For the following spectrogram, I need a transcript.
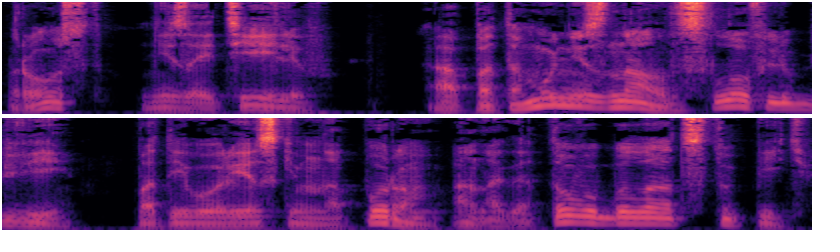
прост, незатейлив, а потому не знал слов любви. Под его резким напором она готова была отступить.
